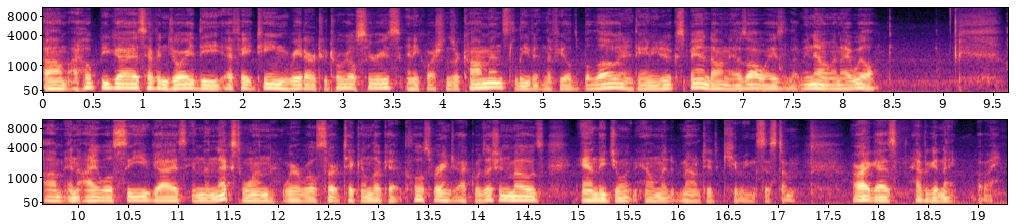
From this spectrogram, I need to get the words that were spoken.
um, I hope you guys have enjoyed the F-18 radar tutorial series. Any questions or comments, leave it in the fields below. Anything I need to expand on, as always, let me know and I will. Um, and I will see you guys in the next one where we'll start taking a look at close range acquisition modes and the joint helmet mounted cueing system. All right, guys, have a good night. Bye-bye.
